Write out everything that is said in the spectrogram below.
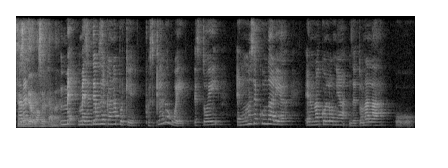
¿te sentías más cercana? Me, me sentía más cercana porque, pues claro, güey, estoy en una secundaria en una colonia de Tonalá o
